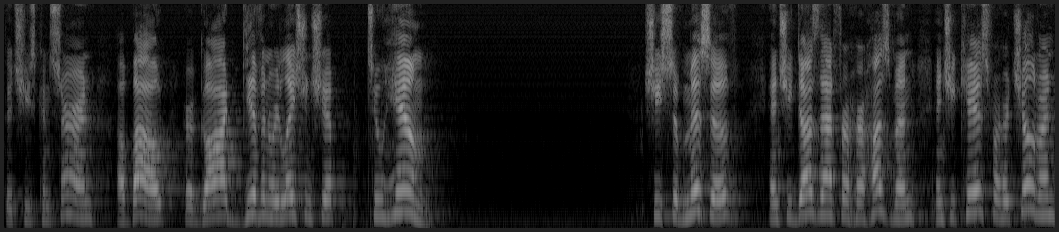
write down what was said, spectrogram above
that she's concerned about her God given relationship to Him. She's submissive and she does that for her husband, and she cares for her children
